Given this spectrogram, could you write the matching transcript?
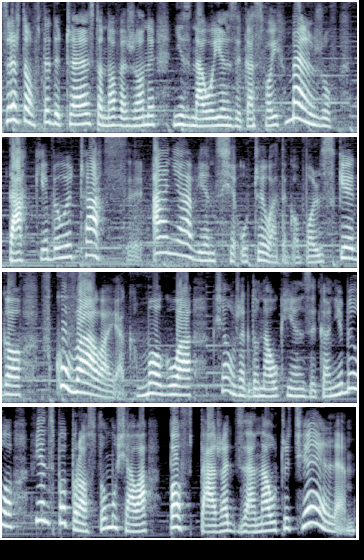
Zresztą wtedy często nowe żony nie znały języka swoich mężów. Takie były czasy. Ania więc się uczyła tego polskiego, wkuwała jak mogła. Książek do nauki języka nie było, więc po prostu musiała powtarzać za nauczycielem.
